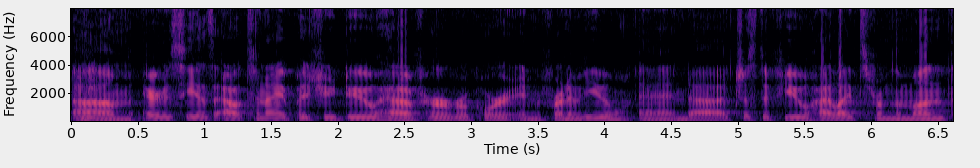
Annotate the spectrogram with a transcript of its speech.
um, Ericia is out tonight, but you do have her report in front of you. And uh, just a few highlights from the month.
